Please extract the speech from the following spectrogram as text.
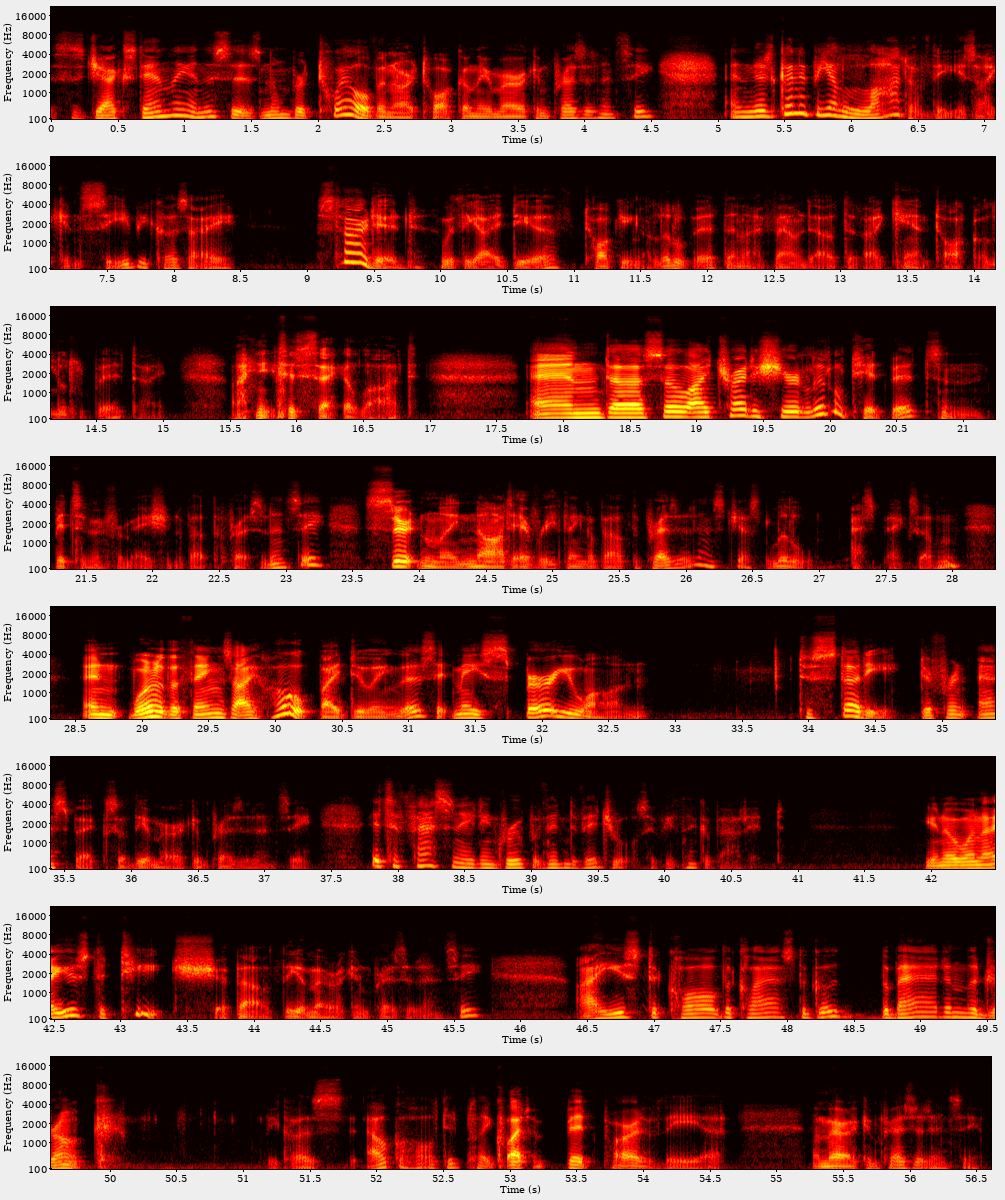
This is Jack Stanley, and this is number 12 in our talk on the American presidency. And there's going to be a lot of these, I can see, because I started with the idea of talking a little bit, and I found out that I can't talk a little bit. I, I need to say a lot. And uh, so I try to share little tidbits and bits of information about the presidency. Certainly not everything about the presidents, just little aspects of them. And one of the things I hope by doing this, it may spur you on to study different aspects of the American presidency. It's a fascinating group of individuals if you think about it. You know, when I used to teach about the American presidency, I used to call the class the good, the bad, and the drunk, because alcohol did play quite a bit part of the uh, American presidency.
